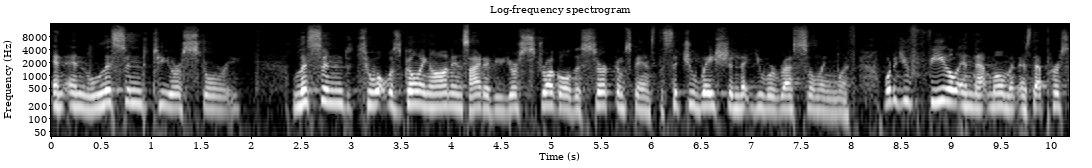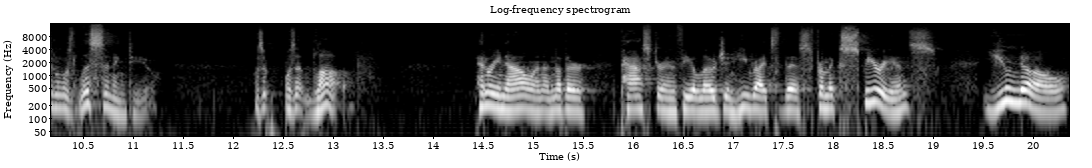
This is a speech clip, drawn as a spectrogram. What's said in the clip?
and, and listened to your story, listened to what was going on inside of you, your struggle, the circumstance, the situation that you were wrestling with. What did you feel in that moment as that person was listening to you? Was it, was it love? Henry Nouwen, another pastor and theologian, he writes this From experience, you know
